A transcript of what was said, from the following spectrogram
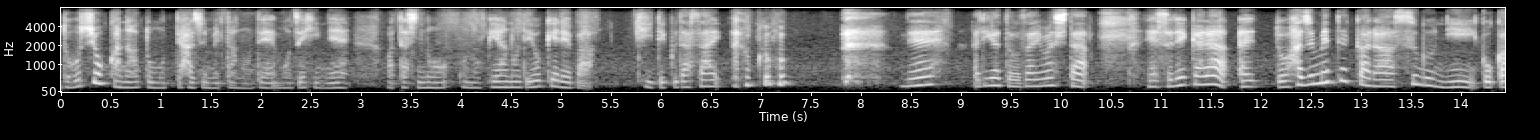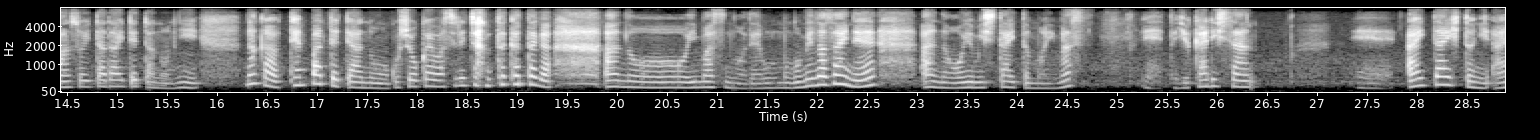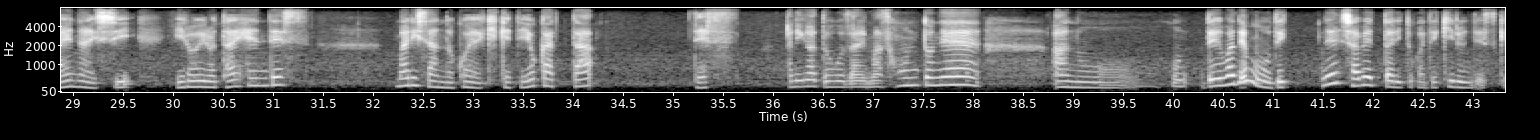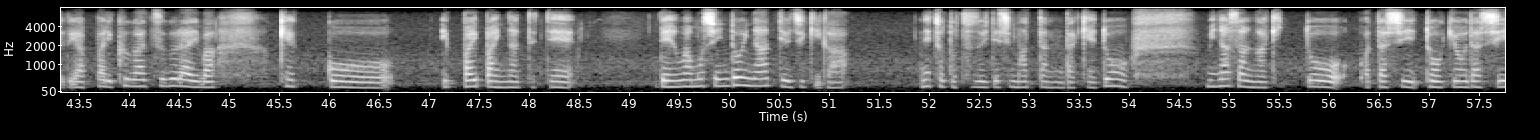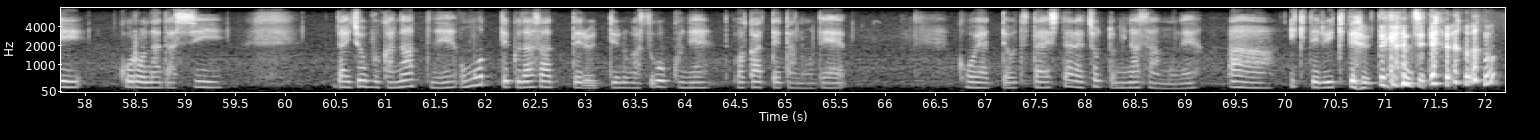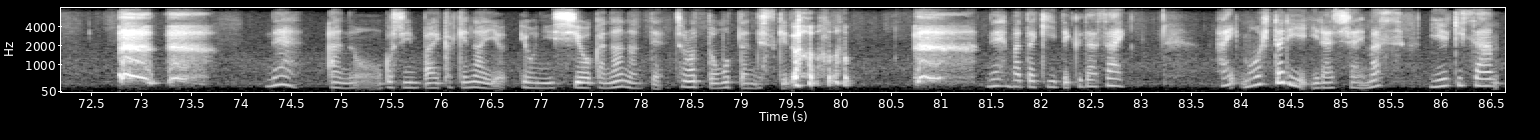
どうしようかなと思って始めたのでもうぜひね私のこのピアノでよければ聴いてください ねありがとうございました。えそれから、えっと、始めてからすぐにご感想いただいてたのに、なんかテンパっててあのご紹介忘れちゃった方が、あのいますので、もうごめんなさいね。あのお読みしたいと思います。えっと、ゆかりさん、えー、会いたい人に会えないし、いろいろ大変です。マリさんの声聞けてよかった。です。ありがとうございます。本当ね。あの電話でもでね喋ったりとかできるんですけどやっぱり9月ぐらいは結構いっぱいいっぱいになってて電話もしんどいなっていう時期がねちょっと続いてしまったんだけど皆さんがきっと私東京だしコロナだし大丈夫かなってね思ってくださってるっていうのがすごくね分かってたのでこうやってお伝えしたらちょっと皆さんもねああ生きてる生きてる って感じで。ねあのご心配かけないようにしようかななんてちょろっと思ったんですけど。ねまた聞いてください。はいもう一人いらっしゃいます。みゆきさん。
